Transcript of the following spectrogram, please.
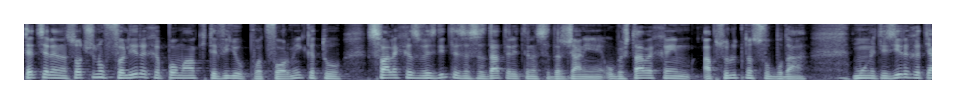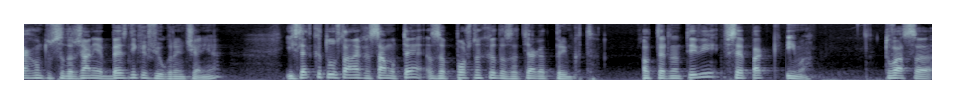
Те целенасочено фалираха по-малките видеоплатформи, като сваляха звездите за създателите на съдържание, обещаваха им абсолютна свобода, монетизираха тяхното съдържание без никакви ограничения и след като останаха само те, започнаха да затягат примката. Альтернативи все пак има. Това са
